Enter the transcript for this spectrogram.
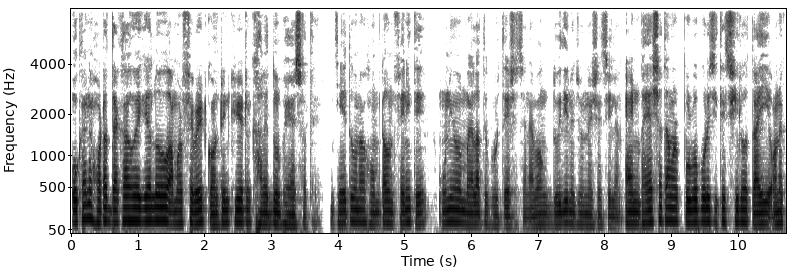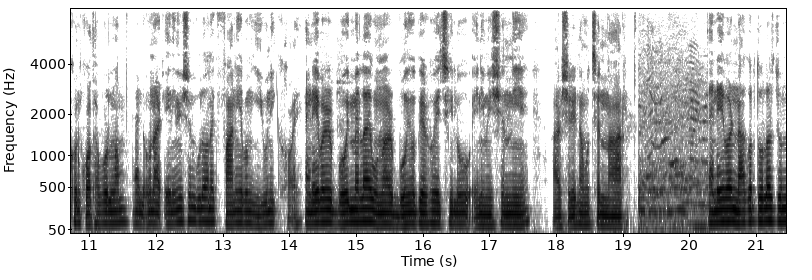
ওখানে হঠাৎ দেখা হয়ে গেল আমার favourite content creator Khaled Noor ভাইয়ের সাথে। যেহেতু ওনার হোম টাউন ফেনীতে উনিও মেলাতে ঘুরতে এসেছেন এবং দুই দিনের জন্য এসেছিলেন। অ্যান্ড ভাইয়ের সাথে আমার পূর্ব পরিচিতি ছিল, তাই অনেকক্ষণ কথা বললাম। অ্যান্ড ওনার অ্যানিমেশনগুলো অনেক ফানি এবং ইউনিক হয়। অ্যান্ড এবারের বই মেলায় ওনার বইও বের হয়েছিল অ্যানিমেশন নিয়ে, আর সেটির নাম হচ্ছে নার। অ্যান্ড এবার নাগরদোলার জন্য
